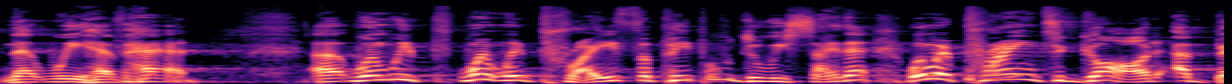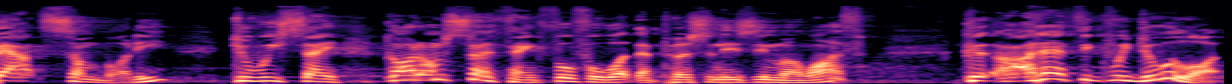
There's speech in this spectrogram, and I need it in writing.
that we have had. Uh, when, we, when we pray for people, do we say that? When we're praying to God about somebody, do we say, God, I'm so thankful for what that person is in my life? I don't think we do a lot.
